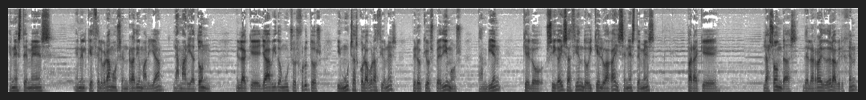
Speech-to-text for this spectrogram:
En este mes en el que celebramos en Radio María la maratón, en la que ya ha habido muchos frutos y muchas colaboraciones, pero que os pedimos también que lo sigáis haciendo y que lo hagáis en este mes para que las ondas de la radio de la Virgen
